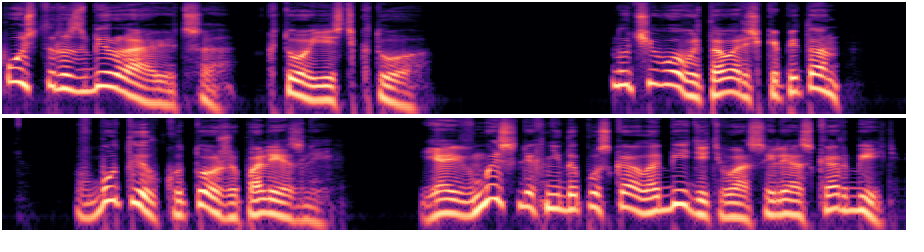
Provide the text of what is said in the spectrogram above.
Пусть разбираются, кто есть кто. Ну чего вы, товарищ капитан, в бутылку тоже полезли? Я и в мыслях не допускал обидеть вас или оскорбить.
